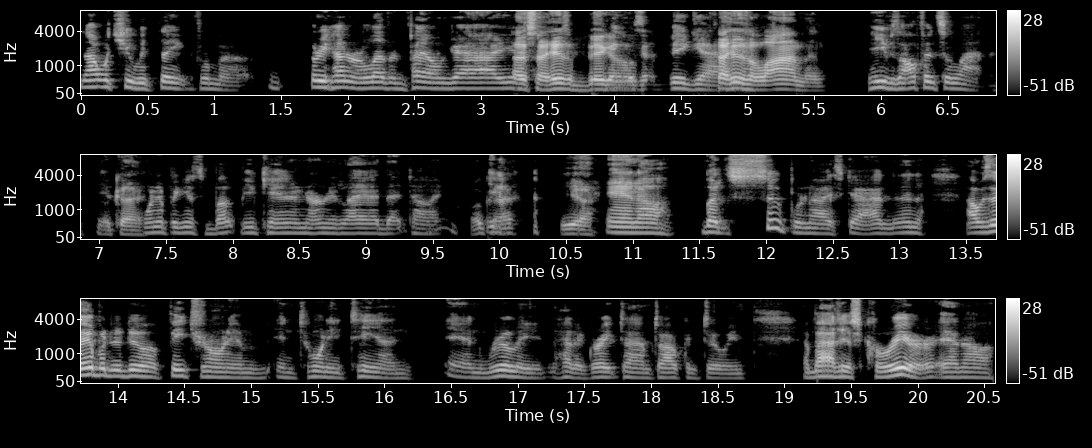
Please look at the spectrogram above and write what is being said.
not what you would think from a 311 pound guy. you oh, so he's a big he old a big guy. So he was a lineman. He was offensive lineman. Okay. Went up against Buck Buchanan, Ernie Ladd that time. Okay. Yeah. Yeah. And uh, but super nice guy. And then I was able to do a feature on him in 2010, and really had a great time talking to him about his career. And uh,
